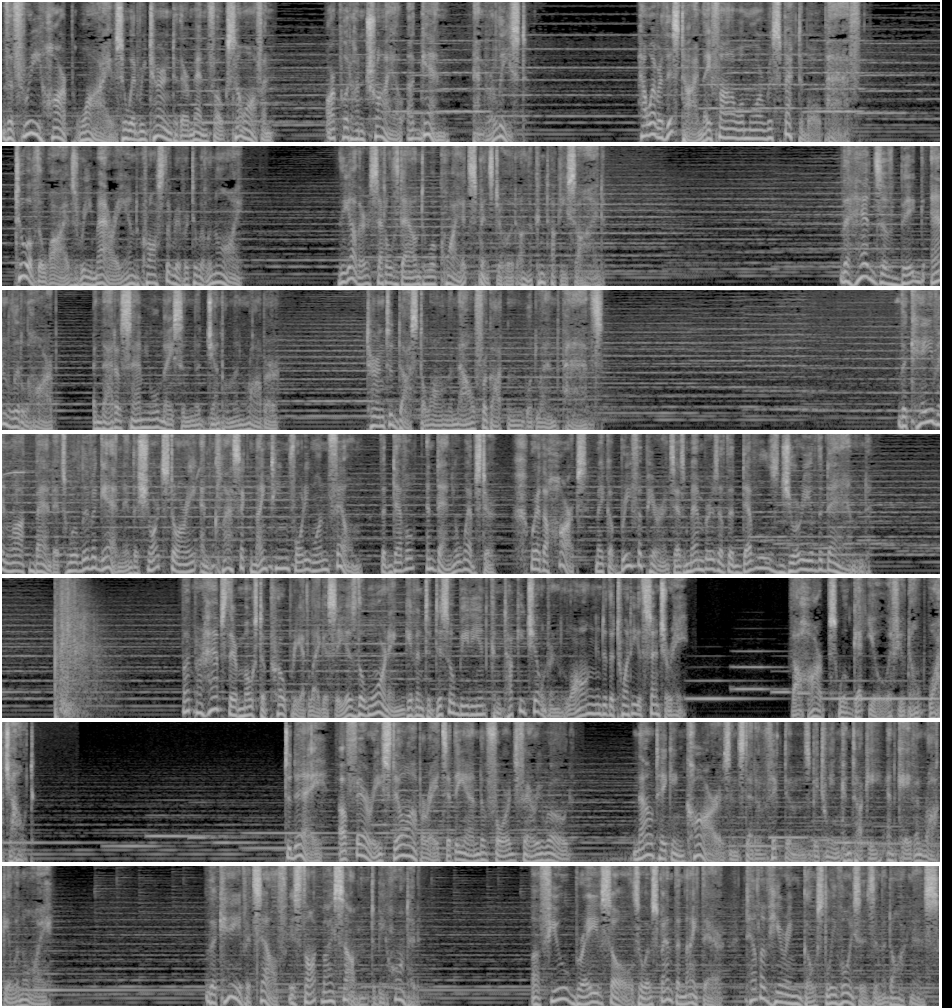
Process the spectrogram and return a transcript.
The three Harpe wives who had returned to their menfolk so often are put on trial again and released. However, this time they follow a more respectable path. Two of the wives remarry and cross the river to Illinois. The other settles down to a quiet spinsterhood on the Kentucky side. The heads of Big and Little Harpe, and that of Samuel Mason, the gentleman robber, turn to dust along the now forgotten woodland paths. The Cave in Rock Bandits will live again in the short story and classic 1941 film, The Devil and Daniel Webster, where the Harpes make a brief appearance as members of the Devil's Jury of the Damned. But perhaps their most appropriate legacy is the warning given to disobedient Kentucky children long into the 20th century. The Harpes will get you if you don't watch out. Today, a ferry still operates at the end of Ford's Ferry Road, now taking cars instead of victims between Kentucky and Cave in Rock, Illinois. The cave itself is thought by some to be haunted. A few brave souls who have spent the night there tell of hearing ghostly voices in the darkness.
